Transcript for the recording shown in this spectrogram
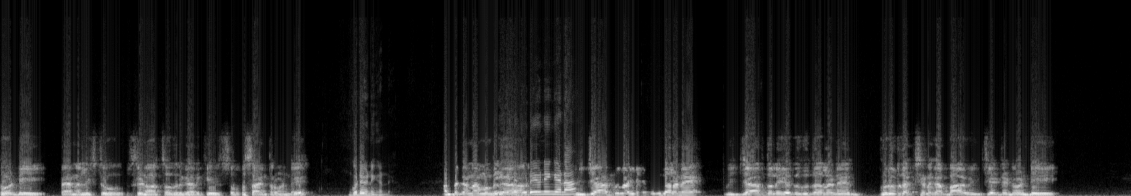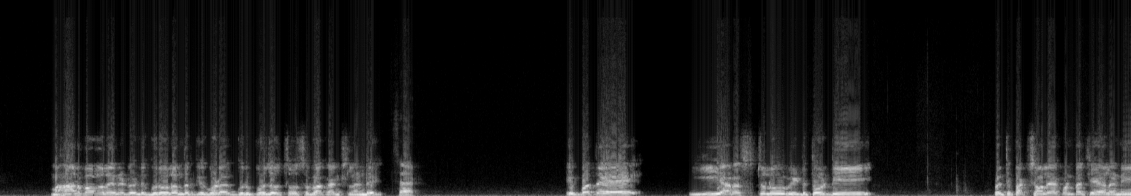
తోటి ప్యానలిస్టు శ్రీనివాస్ చౌదరి గారికి శుభ సాయంత్రం అండి. గుడ్ ఈవినింగ్ అండి. అంతకన్నా ముందుగా గుడ్ ఈవినింగ్ విద్యార్థుల ఎదుగుదలనే విద్యార్థుల ఎదుగుదలనే గురుదక్షిణగా భావించేటటువంటి మహానుభావులైనటువంటి గురువులందరికీ కూడా గురు పూజోత్సవ శుభాకాంక్షలు అండి సార్. ఇకపోతే ఈ అరెస్టులు వీటితోటి ప్రతిపక్షం లేకుండా చేయాలని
